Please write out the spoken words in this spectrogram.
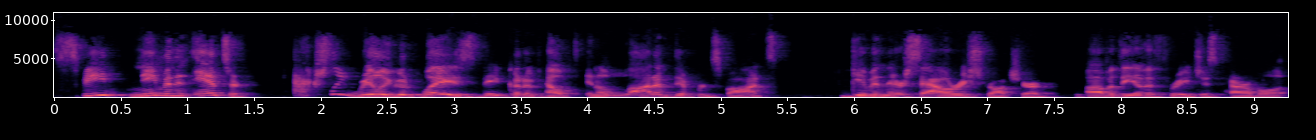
Spieth, Niemann, and Ancer. Actually, really good plays. They could have helped in a lot of different spots given their salary structure. Uh, but the other three just terrible.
